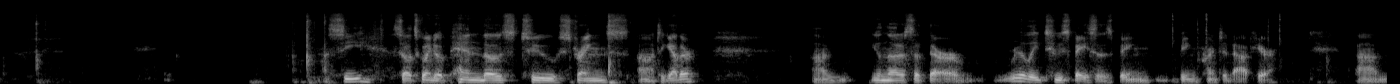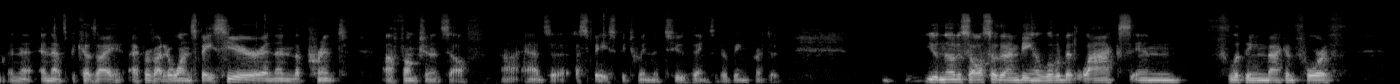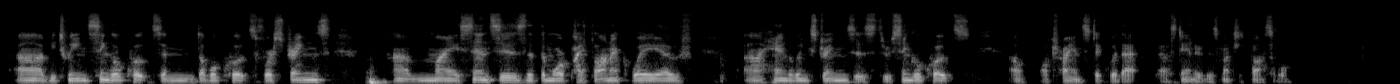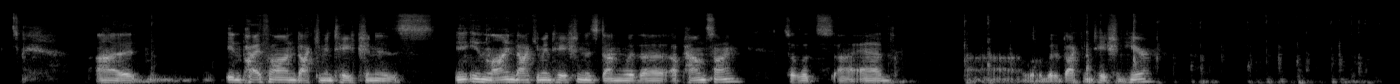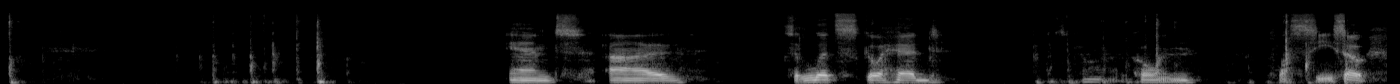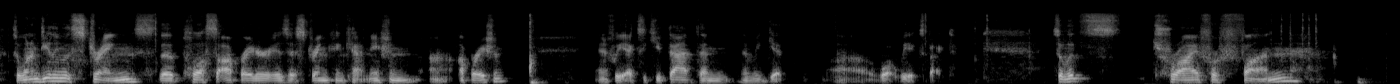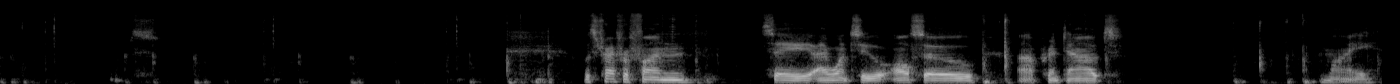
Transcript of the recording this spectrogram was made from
C. So it's going to append those two strings uh, together. um, you'll notice that there are really two spaces being being printed out here. Um, and, that, and that's because I, I provided one space here and then the print uh, function itself uh, adds a, a, space between the two things that are being printed. You'll notice also that I'm being a little bit lax in flipping back and forth uh, between single quotes and double quotes for strings. Um, my sense is that the more Pythonic way of uh, handling strings is through single quotes. I'll, I'll try and stick with that uh, standard as much as possible. Uh, in Python, documentation is, in inline documentation is done with a, a pound sign. So let's uh, add uh, a little bit of documentation here. And uh, so let's go ahead, colon, plus C. So, so when I'm dealing with strings, the plus operator is a string concatenation uh, operation. And if we execute that, then, then we get uh, what we expect. So let's try for fun. Oops. Let's try for fun, say I want to also uh, print out my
